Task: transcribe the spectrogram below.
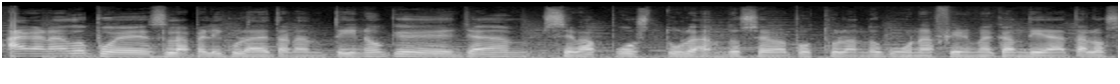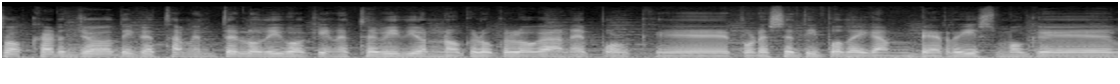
Ha ganado pues la película de Tarantino que ya se va postulando, se va postulando como una firme candidata a los Oscars. Yo directamente lo digo aquí en este vídeo, no creo que lo gane porque por ese tipo de gamberrismo que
